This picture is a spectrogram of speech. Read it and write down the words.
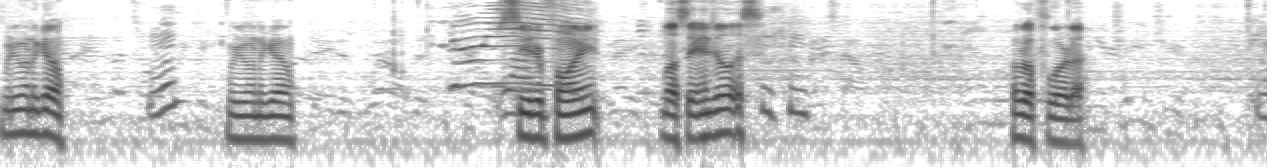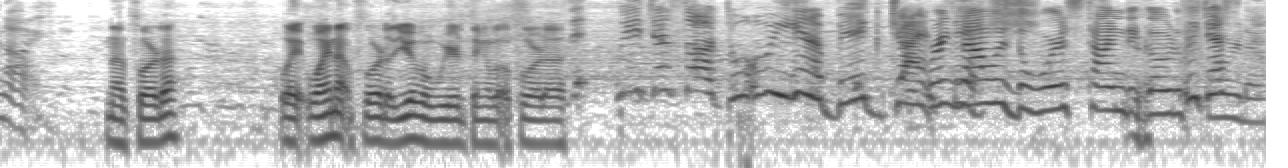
Where do you want to go? Hmm? Where do you want to go? Cedar Point? Los Angeles? what about Florida? No. Not Florida? Wait, why not Florida? You have a weird thing about Florida. We just saw Dory and a big giant Right fish. now is the worst time to go to We just- Florida.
